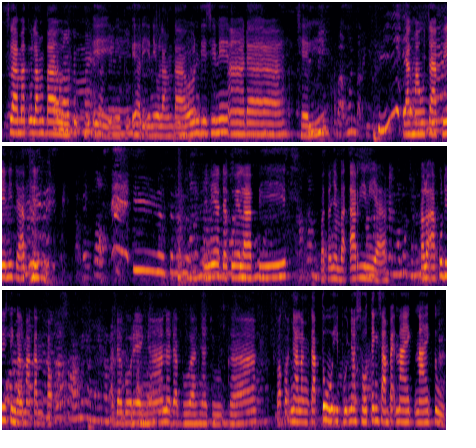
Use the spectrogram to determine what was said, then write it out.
selamat ulang tahun untuk Bu E. Ini Bu E hari ini ulang tahun. Di sini ada jelly. Yang mau cabe ini cabe. Ini ada kue lapis. Buatannya Mbak Ari ini ya. Kalau aku di tinggal makan tok. Ada gorengan, ada buahnya juga. Pokoknya lengkap tuh, ibunya syuting sampai naik-naik tuh.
